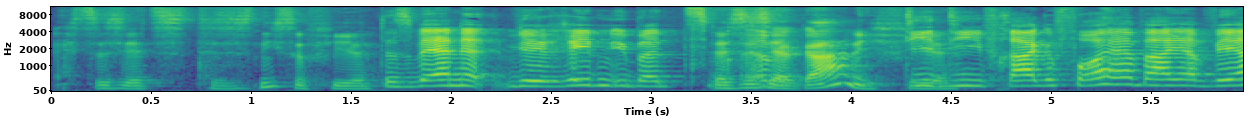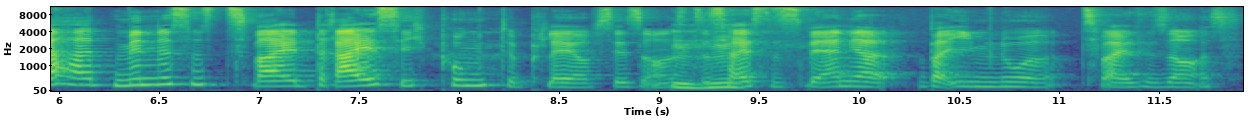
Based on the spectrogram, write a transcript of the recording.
es ist jetzt, das ist nicht so viel. Das wären ja, wir reden über... z- Das ist ähm, ja gar nicht Die, viel. die Frage vorher war ja, wer hat mindestens zwei 30-Punkte-Playoff-Saisons? Mhm. Das heißt, es wären ja bei ihm nur zwei Saisons.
